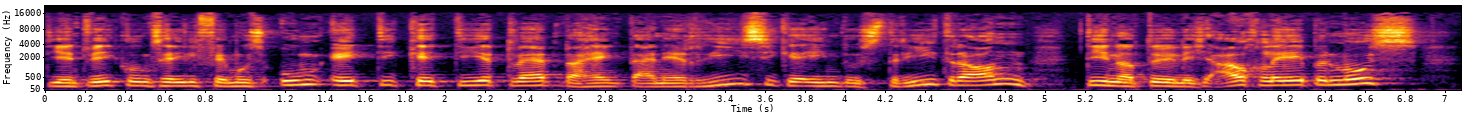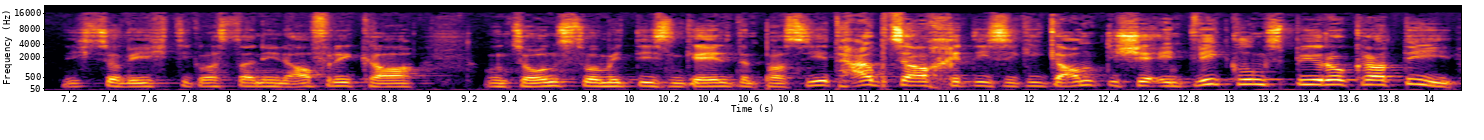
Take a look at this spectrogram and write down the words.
Die Entwicklungshilfe muss umetikettiert werden, da hängt eine riesige Industrie dran, die natürlich auch leben muss nicht so wichtig, was dann in Afrika und sonst wo mit diesen Geldern passiert. Hauptsache, diese gigantische Entwicklungsbürokratie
